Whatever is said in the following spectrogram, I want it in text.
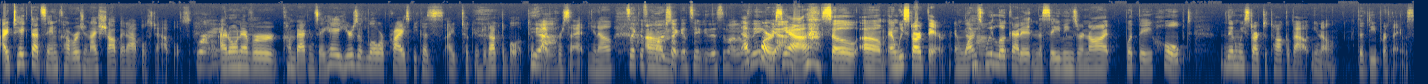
I take that same coverage and I shop at apples to apples. Right. I don't ever come back and say, hey, here's a lower price because I took your deductible up to Yeah. 5%, you know? It's like, of course, I can save you this amount of Um, Of money. course, yeah. So, um, and we start there. And once Uh-huh. we look at it and the savings are not what they hoped, then we start to talk about, you know, the deeper things.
